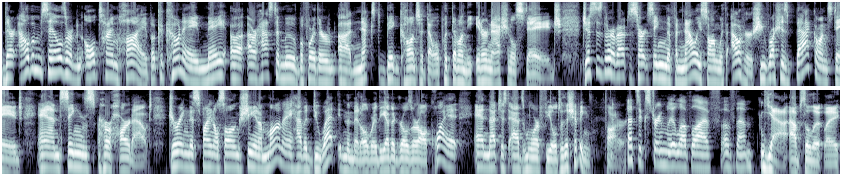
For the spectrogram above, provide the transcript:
Their album sales are at an all-time high, but Kokone may uh, or has to move before their uh, next big concert that will put them on the international stage. Just as they're about to start singing the finale song without her, she rushes back on stage and sings her heart out. During this final song, she and Amane have a duet in the middle where the other girls are all quiet, and that just adds more fuel to the shipping fodder. That's extremely Love Live of them. Yeah, absolutely.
